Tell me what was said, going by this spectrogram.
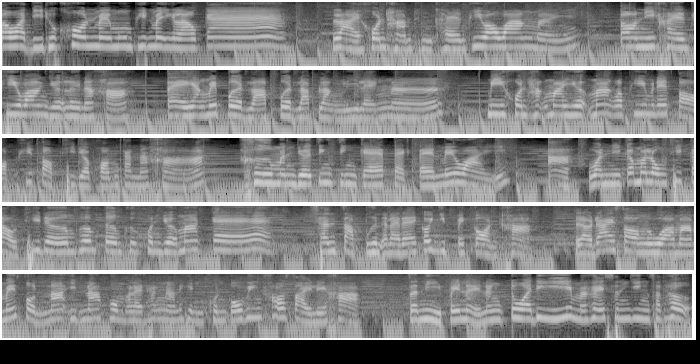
สวัสดีทุกคนแมงมุมพิษมาอีกแล้วแก หลายคนถามถึงแคลนพี่ว่าว่างไหม ตอนนี้แคลนพี่ว่างเยอะเลยนะคะ แต่ยังไม่เปิดรับเปิดรับหลังรีแลงนะ มีคนทักมาเยอะมากแล้วพี่ไม่ได้ตอบ พี่ตอบทีเดียวพร้อมกันนะคะ คือมันเยอะจริง ๆ แกแตกแตนไม่ไหว อะ วันนี้ก็มาลงที่เก่าที่เดิม เพิ่มเติมคือคนเยอะมากแก ฉันจับปืนอะไรได้ก็หยิบไปก่อนค่ะ เราได้ซองรัวมาไม่สนหน้าอิดหน้าพรมอะไรทั้งนั้นเห็นคนก็วิ่งเข้าใส่เลยค่ะ จะหนีไปไหนนางตัวดีมาให้ฉันยิงซะเถอะ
